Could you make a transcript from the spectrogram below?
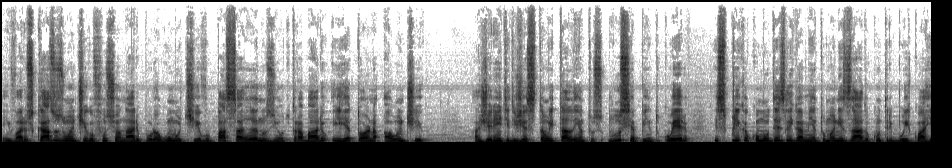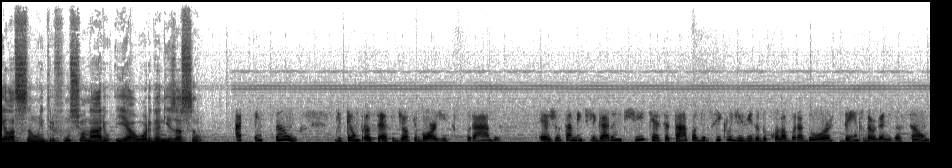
Em vários casos, um antigo funcionário, por algum motivo, passa anos em outro trabalho e retorna ao antigo. A gerente de gestão e talentos, Lúcia Pinto Coelho, explica como o desligamento humanizado contribui com a relação entre funcionário e a organização. A intenção de ter um processo de offboarding estruturado é justamente de garantir que essa etapa do ciclo de vida do colaborador dentro da organização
